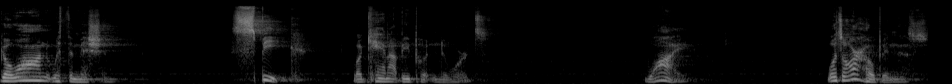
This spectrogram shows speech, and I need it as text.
Go on with the mission. Speak what cannot be put into words. Why? What's our hope in this?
